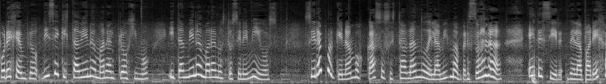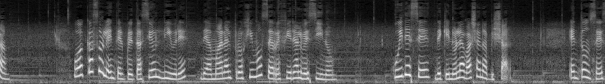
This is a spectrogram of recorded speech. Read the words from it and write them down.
por ejemplo, dice que está bien amar al prójimo y también amar a nuestros enemigos. ¿Será porque en ambos casos se está hablando de la misma persona? Es decir, de la pareja. ¿O acaso la interpretación libre de amar al prójimo se refiere al vecino? Cuídese de que no la vayan a pillar. Entonces,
